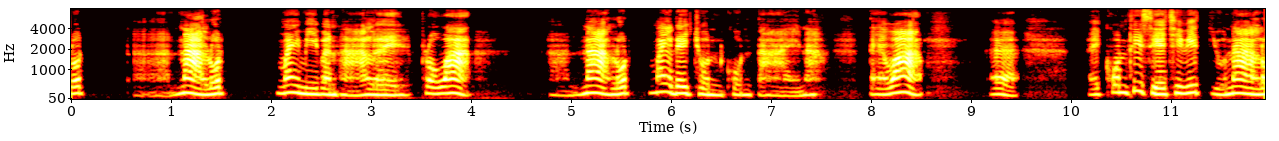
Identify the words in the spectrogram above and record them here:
รถอ่าหน้ารถไม่มีปัญหาเลย เพราะว่าอ่าหน้ารถไม่ได้ชนคนตายนะ แต่ว่าเออไอคนที่เสียชีวิตอยู่หน้าร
